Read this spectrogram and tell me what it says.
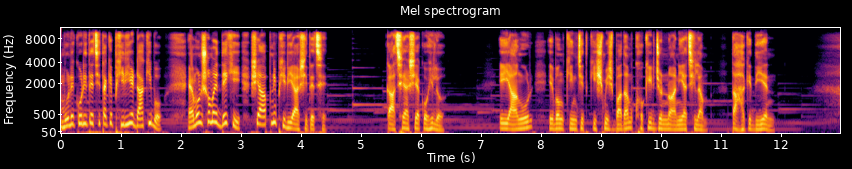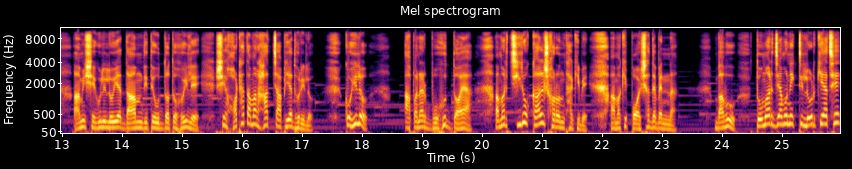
মনে করিতেছি তাকে ফিরিয়ে ডাকিব, এমন সময় দেখি সে আপনি ফিরিয়া আসিতেছে। কাছে আসিয়া কহিল, এই আঙুর এবং কিঞ্চিত কিশমিশ বাদাম খকির জন্য আনিয়াছিলাম, তাহাকে দিয়েন। আমি সেগুলি লইয়া দাম দিতে উদ্যত হইলে সে হঠাৎ আমার হাত চাপিয়া ধরিল। কহিল আপনার বহু দয়া, আমার চিরকাল স্মরণ থাকিবে, আমাকে পয়সা দেবেন না। বাবু, তোমার যেমন একটি লড়কি আছে,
